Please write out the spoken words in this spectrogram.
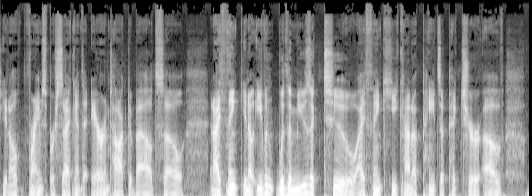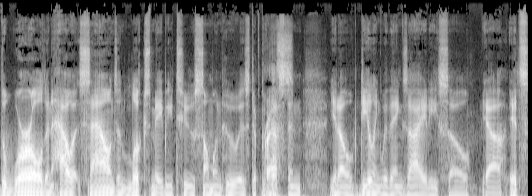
you know, frames per second that Aaron talked about. So, and I think you know, even with the music too, I think he kind of paints a picture of the world and how it sounds and looks maybe to someone who is depressed yes. and you know, dealing with anxiety. So yeah, it's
